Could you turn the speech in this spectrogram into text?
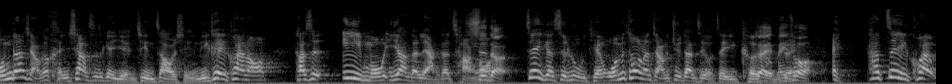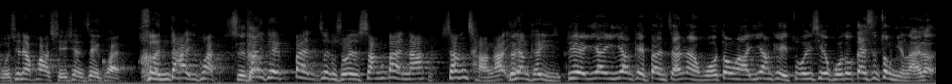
我们刚刚讲说很像是这个眼镜造型，你可以看哦，它是一模一样的两个场。是的，这个是露天。我们通常讲的巨蛋只有这一颗。对，没错。哎，它这一块，我现在画斜线这一块很大一块。是的。它也可以办这个所谓的商办啊、商场啊，一样可以。对，一样一样可以办展览活动啊，一样可以做一些活动。但是重点来了，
